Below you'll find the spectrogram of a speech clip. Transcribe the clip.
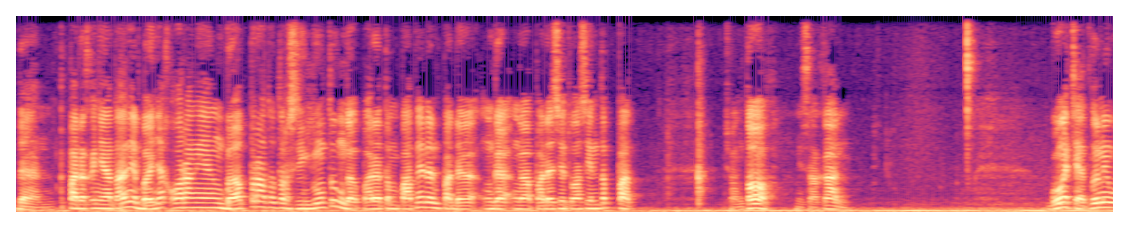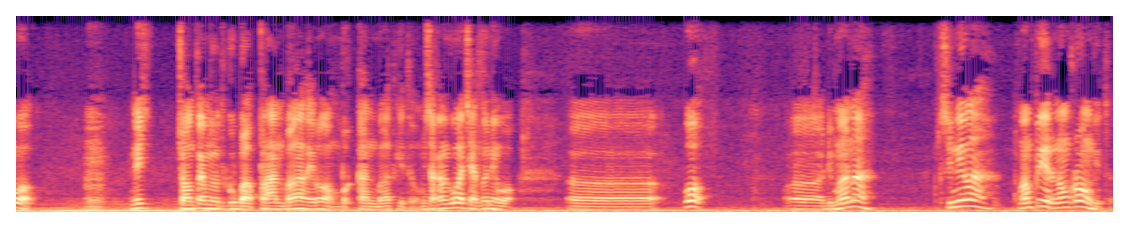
Dan pada kenyataannya banyak orang yang baper atau tersinggung tuh nggak pada tempatnya dan pada nggak nggak pada situasi yang tepat. Contoh misalkan gue ngechat lu nih wo. Hmm. ini contoh yang menurut gue baperan banget ya lo bekan banget gitu. Misalkan gue ngechat lu nih wo. Eh wo eh, di mana? Sinilah mampir nongkrong gitu.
